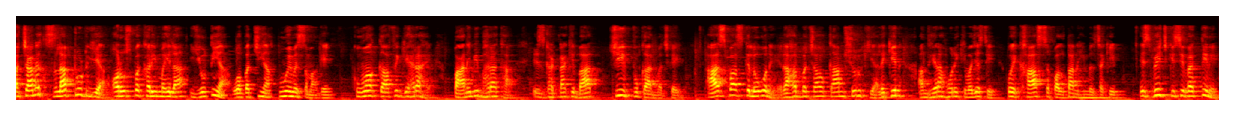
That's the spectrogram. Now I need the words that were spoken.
अचानक स्लैब टूट गया और उस पर खड़ी महिला, युवतियाँ व बच्चियाँ कुएँ में समा गई। कुआँ काफ़ी गहरा है, पानी भी भरा था। इस घटना के बाद चीख पुकार मच गई। आसपास के लोगों ने राहत बचाव काम शुरू किया, लेकिन अंधेरा होने की वजह से कोई खास सफलता नहीं मिल सकी। इस बीच किसी व्यक्ति ने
